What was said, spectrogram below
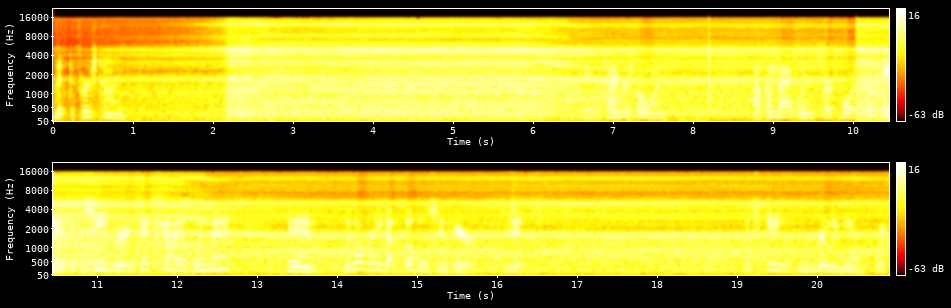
Lit the first time. Okay, the timer's going. I'll come back when it starts boiling. Okay, as you can see, we're just shy of one minute, and we've already got bubbles in here. It, it's getting really warm quick.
